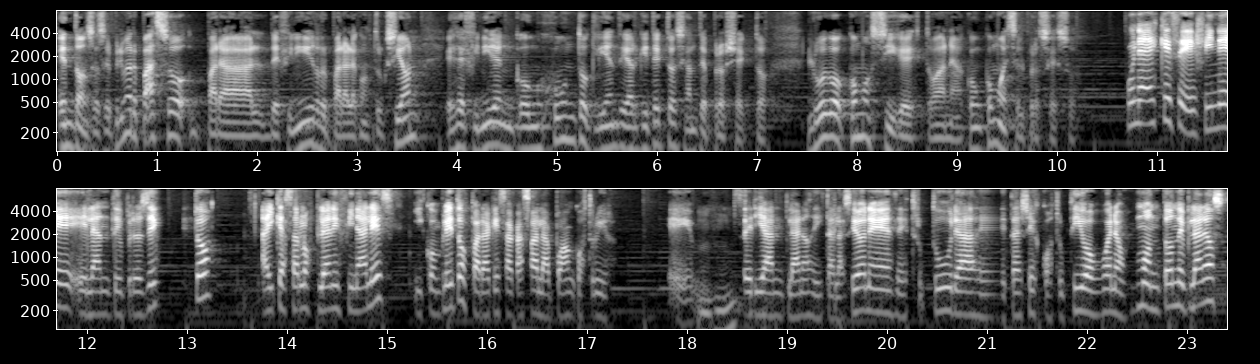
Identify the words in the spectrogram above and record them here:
Entonces, el primer paso para definir, para la construcción, es definir en conjunto cliente y arquitecto ese anteproyecto. Luego, ¿cómo sigue esto, Ana? ¿Cómo, es el proceso? Una vez que se define el anteproyecto, hay que hacer los planes finales y completos para que esa casa la puedan construir. Eh, serían planos de instalaciones, de estructuras, de detalles constructivos, bueno, un montón de planos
